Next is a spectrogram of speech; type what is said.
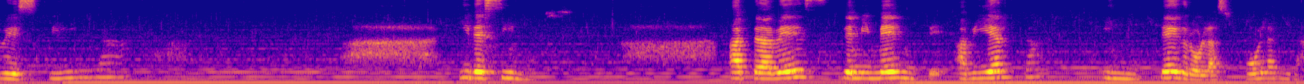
Respira y decimos a través de mi mente abierta, integro las polaridades.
